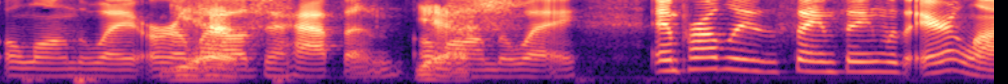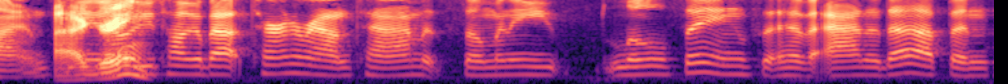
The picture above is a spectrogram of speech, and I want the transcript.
along the way or allowed Yes. to happen Yes. along the way. And probably the same thing with airlines. I you Know, agree. you talk about turnaround time, it's so many little things that have added up. And,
